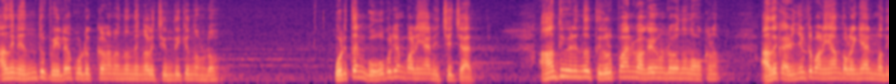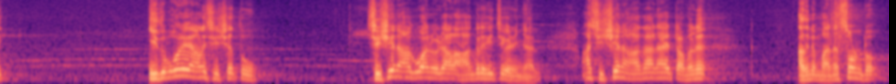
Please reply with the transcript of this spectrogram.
അതിനെന്ത് വില കൊടുക്കണമെന്ന് നിങ്ങൾ ചിന്തിക്കുന്നുണ്ടോ? ഒരുത്തൻ ഗോപുരം പണിയാൻ ഇച്ഛിച്ചാൽ ആദ്യം വരുന്നത് തീർപ്പാൻ വകയുണ്ടോ എന്ന് നോക്കണം. അത് കഴിഞ്ഞിട്ട് പണിയാൻ തുടങ്ങിയാൽ മതി. ഇതുപോലെയാണ് ശിഷ്യത്വവും. ശിഷ്യനാകുവാൻ ഒരാൾ ആഗ്രഹിച്ചു കഴിഞ്ഞാൽ ആ ശിഷ്യനാകാനായിട്ട് അവന് അതിന് മനസ്സുണ്ടോ?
